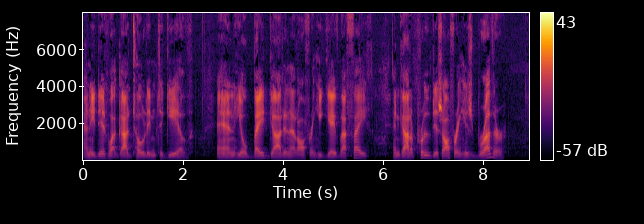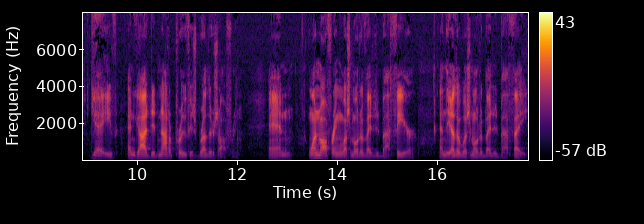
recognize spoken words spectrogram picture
And he did what God told him to give and he obeyed God in that offering he gave by faith. And God approved his offering his brother gave, and God did not approve his brother's offering. And one offering was motivated by fear, and the other was motivated by faith.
